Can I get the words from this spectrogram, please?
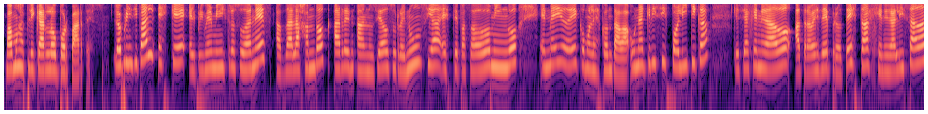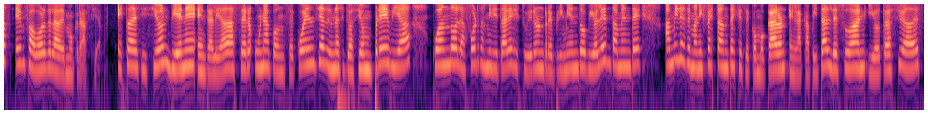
vamos a explicarlo por partes. Lo principal es que el primer ministro sudanés, Abdallah Hamdok, ha, ha anunciado su renuncia este pasado domingo en medio de, como les contaba, una crisis política que se ha generado a través de protestas generalizadas en favor de la democracia. Esta decisión viene en realidad a ser una consecuencia de una situación previa cuando las fuerzas militares estuvieron reprimiendo violentamente a miles de manifestantes que se convocaron en la capital de Sudán y otras ciudades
